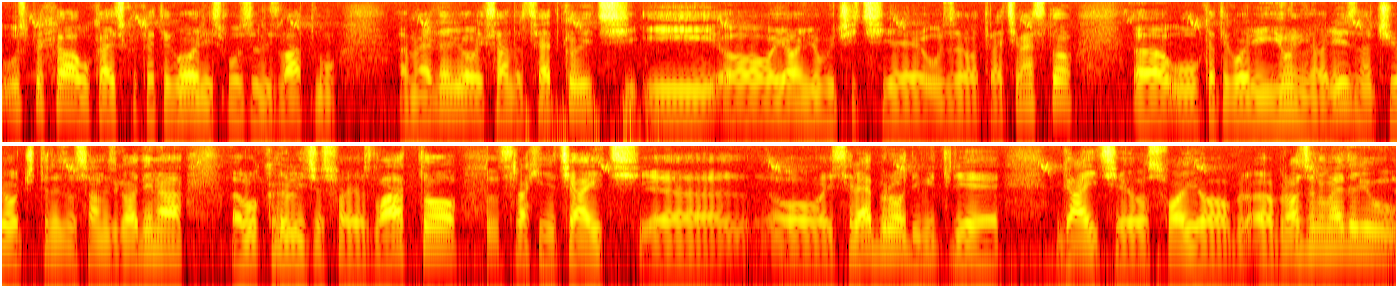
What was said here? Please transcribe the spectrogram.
uspeha. U kajskoj kategoriji smo uzeli zlatnu medalju, Aleksandar Cvetković i ovaj, Jovan Ljubičić je uzeo treće mesto. E, u kategoriji juniori, znači od 14 do 18 godina, Luka Ilić je osvojio zlato, Strahinja Ćajić ovaj, srebro, Dimitrije Gajić je osvojio bronzanu medalju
